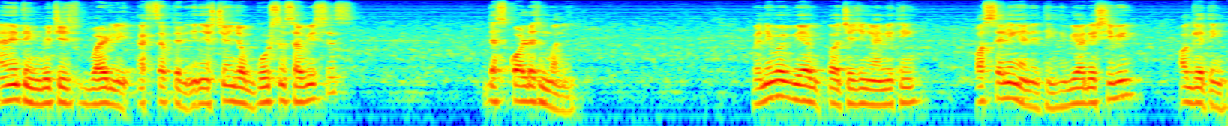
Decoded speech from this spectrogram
anything which is widely accepted in exchange of goods and services that's called as money. Whenever we are purchasing anything or selling anything we are receiving or getting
